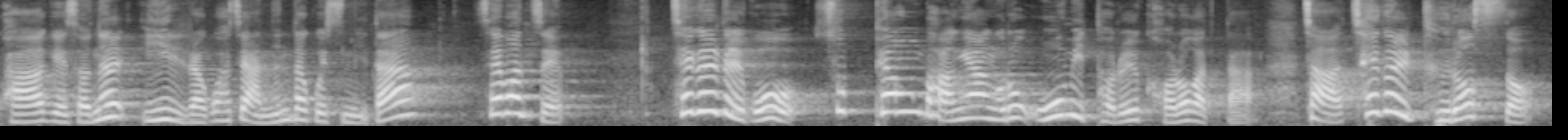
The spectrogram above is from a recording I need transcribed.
과학에서는 일이라고 하지 않는다고 했습니다. 세 번째. 책을 들고 수평 방향으로 5m를 걸어갔다. 자, 책을 들었어.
